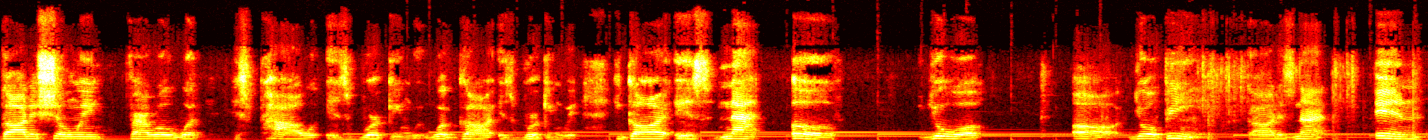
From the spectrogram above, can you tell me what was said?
God is showing Pharaoh what his power is working with, what God is working with. God is not of your uh your being. God is not in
